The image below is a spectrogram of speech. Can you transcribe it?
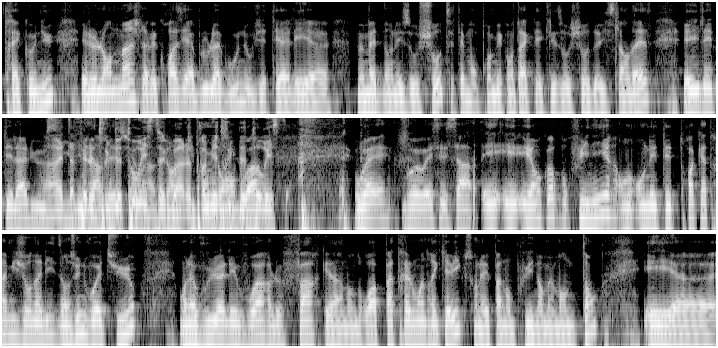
très connu. Et le lendemain je l'avais croisé à Blue Lagoon où j'étais allé me mettre dans les eaux chaudes. C'était mon premier contact avec les eaux chaudes islandaises. Et il était là lui ah aussi. ah, t'as fait le truc de touriste quoi le premier truc de touriste. Ouais ouais ouais c'est ça. Et, et, et, encore pour finir on, on était trois quatre amis journalistes dans une voiture. On a voulu aller voir le phare, qui est un endroit pas très loin de Reykjavik, parce qu'on n'avait pas non plus énormément de temps. Et, euh,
